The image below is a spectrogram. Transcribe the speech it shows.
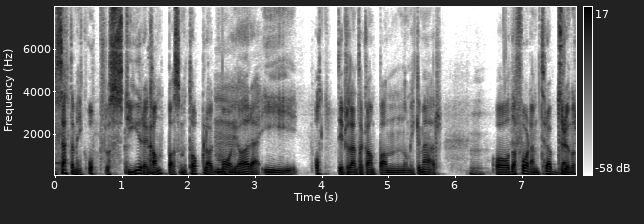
setter meg ikke opp for å styre kamper som et topplag må gjøre i 80 av kampene, om ikke mer. Og da får de trøbbel.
